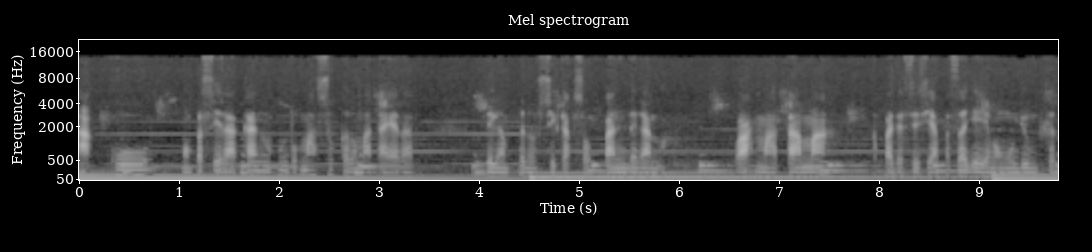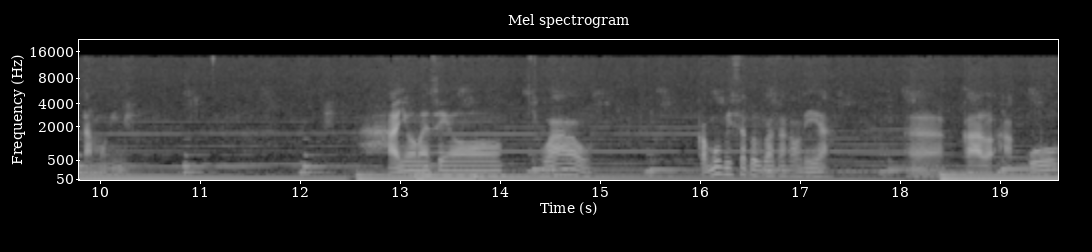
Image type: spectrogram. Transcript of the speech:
aku mempersilahkan untuk masuk ke rumah Tyler dengan penuh sikap sopan dengan rahmat tamah kepada siapa saja yang mengunjungi ke tamu ini. Hanya Maseo, wow, kamu bisa berbahasa Korea. Uh, kalau aku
